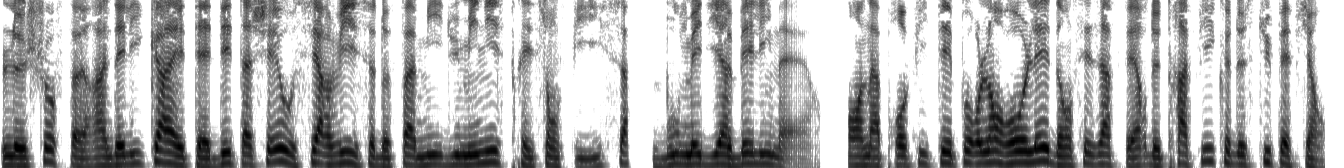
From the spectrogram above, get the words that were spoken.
Le chauffeur indélicat était détaché au service de famille du ministre et son fils, Boumédia Bellimer, en a profité pour l'enrôler dans ses affaires de trafic de stupéfiants.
